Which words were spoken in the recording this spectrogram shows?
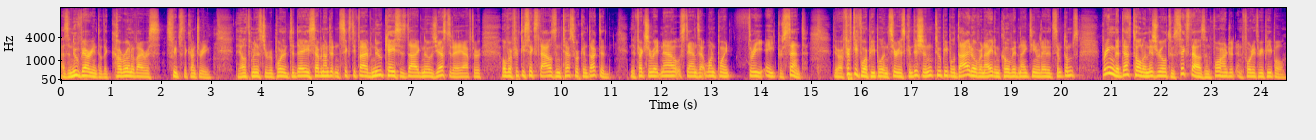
as a new variant of the coronavirus sweeps the country. The health ministry reported today 765 new cases diagnosed yesterday after over 56,000 tests were conducted. The infection rate now stands at 1.38%. There are 54 people in serious condition. Two people died overnight in COVID 19 related symptoms, bringing the death toll in Israel to 6,443 people.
